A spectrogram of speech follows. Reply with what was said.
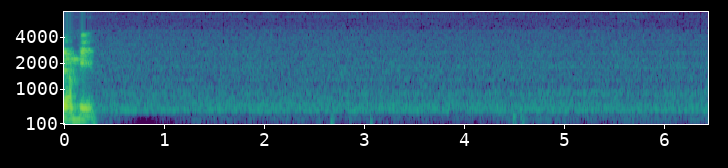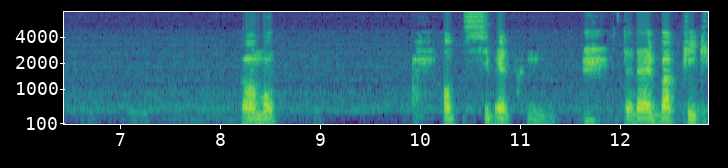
ดาเมจก็มุกครบสิบเอ็ดอันจะได้บัฟพีเค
